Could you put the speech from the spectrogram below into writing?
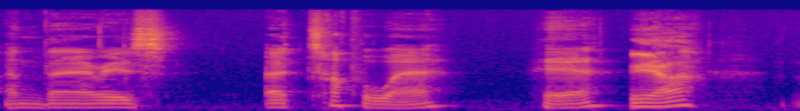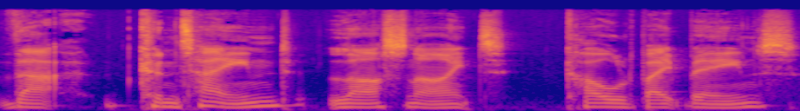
and there is a Tupperware here Yeah? that contained last night cold baked beans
